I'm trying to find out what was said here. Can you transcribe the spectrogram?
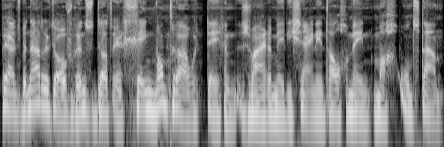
Bruins benadrukt overigens dat er geen wantrouwen tegen zware medicijnen in het algemeen mag ontstaan.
